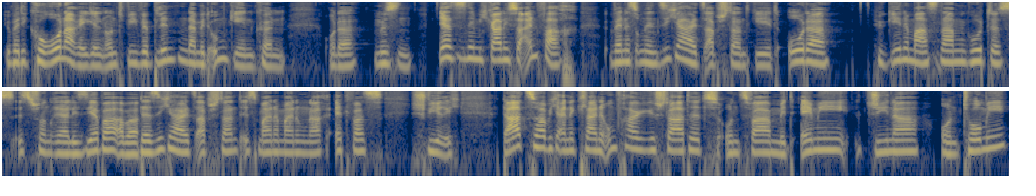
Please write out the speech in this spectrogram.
über die Corona-Regeln und wie wir Blinden damit umgehen können oder müssen. Ja, es ist nämlich gar nicht so einfach, wenn es um den Sicherheitsabstand geht oder Hygienemaßnahmen, gut, das ist schon realisierbar, aber der Sicherheitsabstand ist meiner Meinung nach etwas schwierig. Dazu habe ich eine kleine Umfrage gestartet und zwar mit Emmy, Gina und Tommy.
